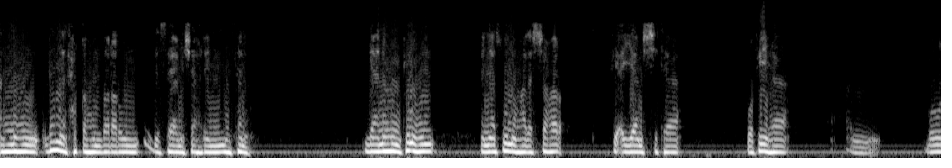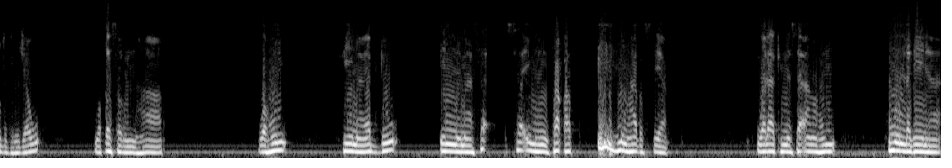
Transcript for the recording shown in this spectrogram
أنه لم يلحقهم ضرر بصيام شهر من سنة لأنه يمكنهم أن يصوموا هذا الشهر في أيام الشتاء وفيها برودة الجو. وقصر النهار وهم فيما يبدو إنما سائموا فقط من هذا الصيام. ولكن سائمهم هم الذين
